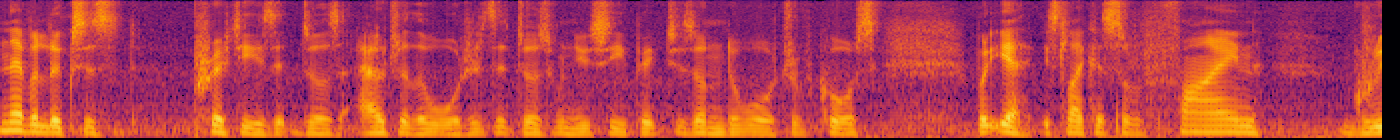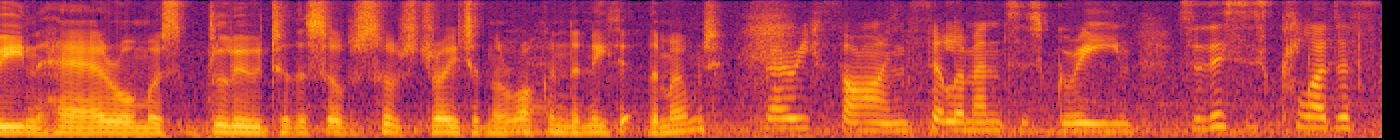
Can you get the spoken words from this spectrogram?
Never looks as pretty as it does out of the water as it does when you see pictures underwater, of course. But yeah, it's like a sort of fine green hair, almost glued to the sub- substrate and the rock underneath it at the moment. Very fine filamentous green. So this is Cladif-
